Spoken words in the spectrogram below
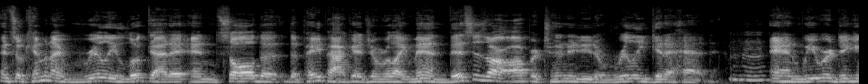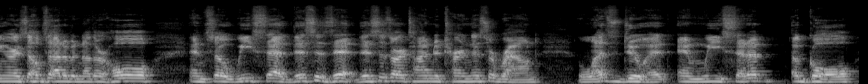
And so Kim and I really looked at it and saw the the pay package and we're like, man, this is our opportunity to really get ahead. Mm-hmm. And we were digging ourselves out of another hole. And so we said, this is it. This is our time to turn this around. Let's do it. And we set up a goal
